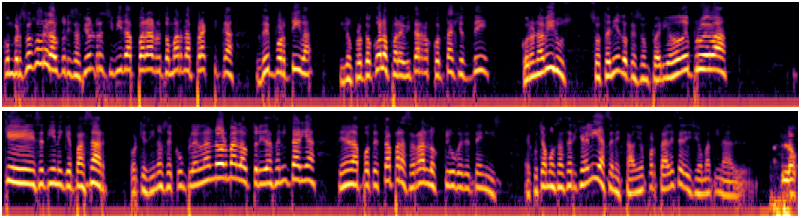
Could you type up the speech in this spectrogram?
conversó sobre la autorización recibida para retomar la práctica deportiva y los protocolos para evitar los contagios de coronavirus, sosteniendo que es un periodo de prueba que se tiene que pasar, porque si no se cumplen las normas, la autoridad sanitaria tiene la potestad para cerrar los clubes de tenis. Escuchamos a Sergio Elías en Estadio Portales, edición matinal los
